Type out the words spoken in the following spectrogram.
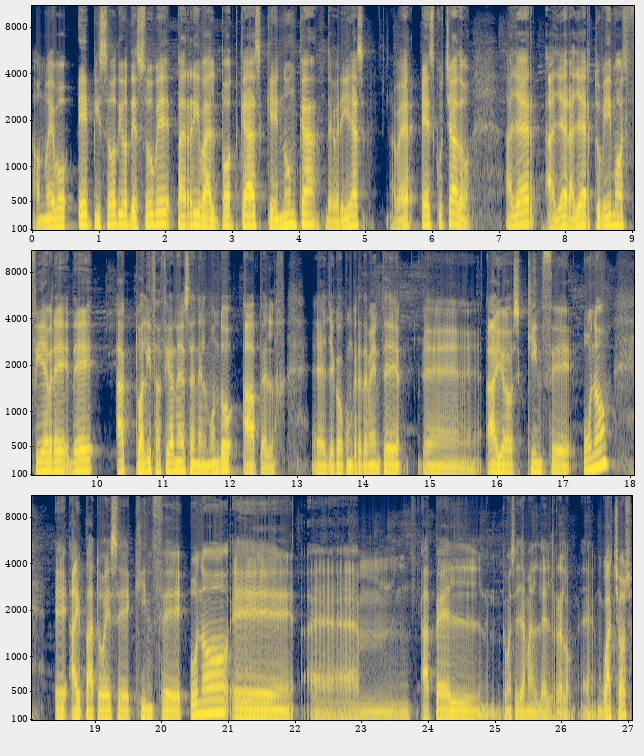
a un nuevo episodio de Sube para arriba, el podcast que nunca deberías haber escuchado. Ayer, ayer, ayer tuvimos fiebre de actualizaciones en el mundo Apple. Eh, llegó concretamente eh, iOS 15.1 eh, iPadOS 15.1, eh, em, Apple, ¿cómo se llama el del reloj? Eh, WatchOS,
